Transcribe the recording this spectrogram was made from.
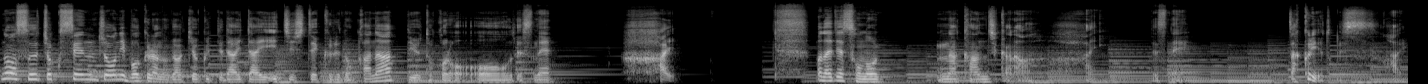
の数直線上に僕らの楽曲って大体位置してくるのかなっていうところですね。はい。まあ大体そのな感じかな。ですね。ざっくり言うとです。はい。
